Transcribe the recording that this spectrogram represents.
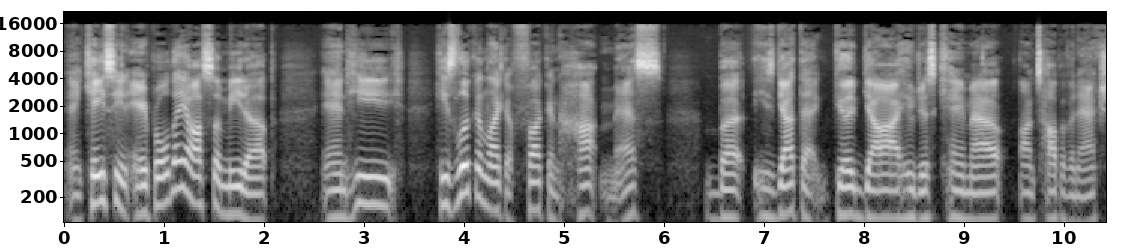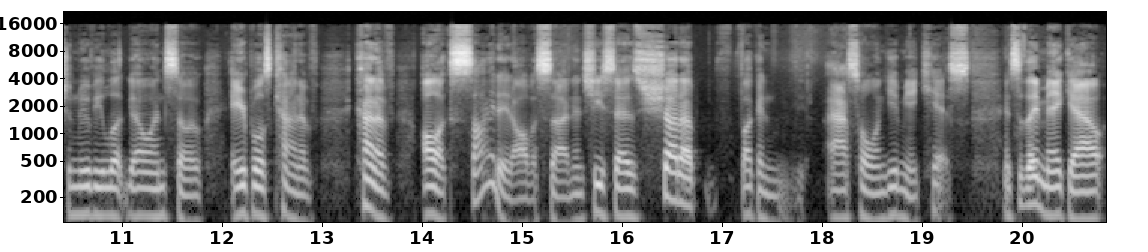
And Casey and April, they also meet up, and he he's looking like a fucking hot mess but he's got that good guy who just came out on top of an action movie look going. So April's kind of kind of all excited all of a sudden and she says, "Shut up, fucking asshole and give me a kiss." And so they make out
